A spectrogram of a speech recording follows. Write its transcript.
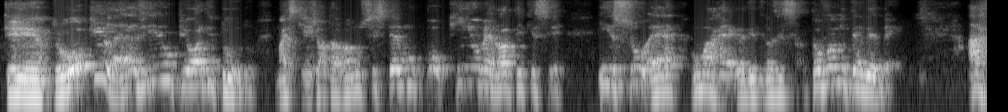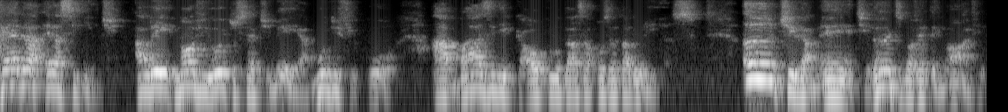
Quem entrou, que leve o pior de tudo. Mas quem já estava no sistema, um pouquinho melhor tem que ser. Isso é uma regra de transição. Então vamos entender bem. A regra é a seguinte: a Lei 9876 modificou a base de cálculo das aposentadorias. Antigamente, antes de 99,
